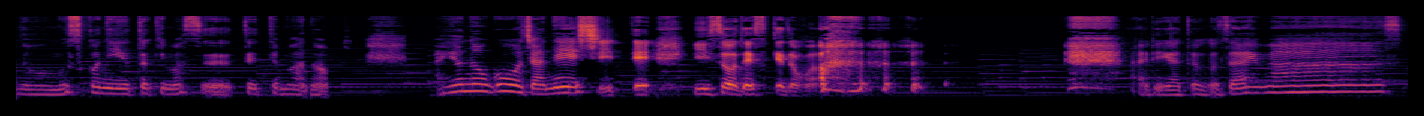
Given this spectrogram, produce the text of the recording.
の、息子に言っときます。って言っても、あの、綾野剛じゃねえしって言いそうですけども。ありがとうございます。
